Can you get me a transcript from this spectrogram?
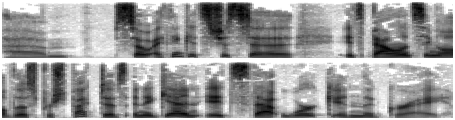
Um, so I think it's just a it's balancing all those perspectives. And again, it's that work in the gray.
